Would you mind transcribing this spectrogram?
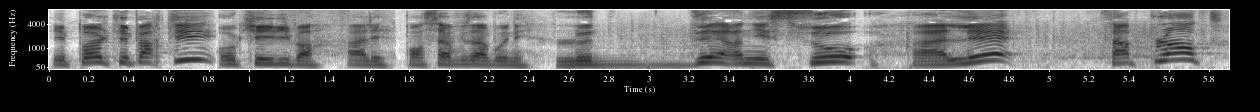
Et Paul, t'es parti Ok, il y va. Allez, pensez à vous abonner. Le dernier saut. Allez, ça plante.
